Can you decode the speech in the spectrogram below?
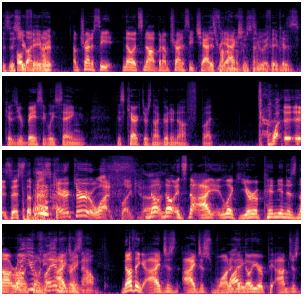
Is this Hold your on, I'm- favorite? I'm, trying to see. No, it's not. But I'm trying to see chat's It's reaction to it because because you're basically saying this character's not good enough. But what i- is this the best character or what? Like no, uh, no, it's not. I look. Your opinion is not What wrong, are you Tony. planning I right just now? nothing. I just I just wanted Why- to know your. I'm just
